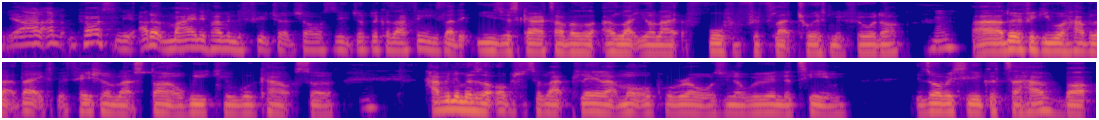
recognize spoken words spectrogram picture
Yeah, I, I, personally, I don't mind him having the future at Chelsea just because I think he's like the easiest guy to have as, as like your like fourth or fifth like choice midfielder. Mhm. I don't think he will have like that expectation of like starting week in week out. So having him as an option to like play like multiple roles, you know, within the team is obviously good to have. But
